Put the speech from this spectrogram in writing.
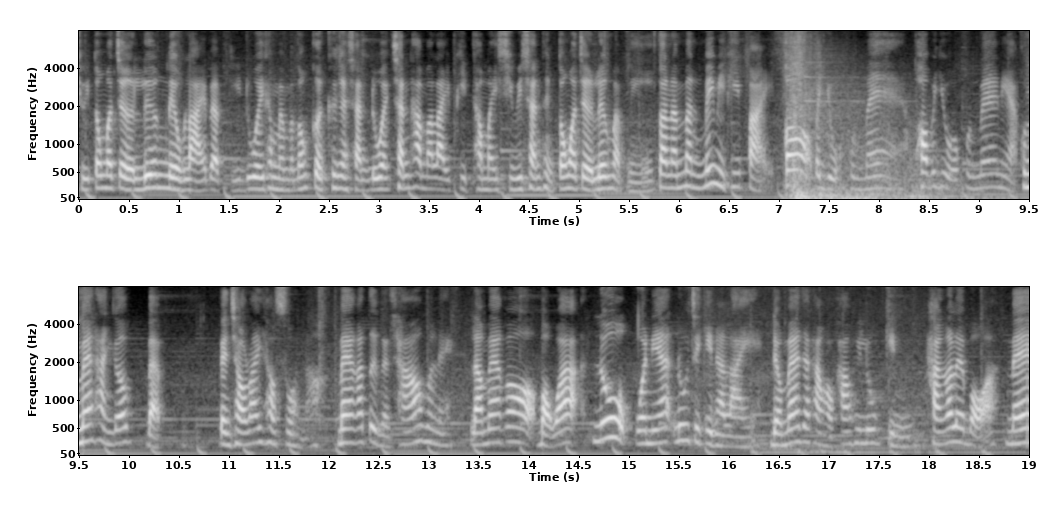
ชีวิตต้องมาเจอเรื่องเลวร้ายแบบนี้ด้วยทำไมมันต้องเกิดขึ้นกับฉันด้วย ฉันทำอะไรผิดทำไมชีวิตฉันถึงต้องมาเจอเรื่องแบบนี้ ตอนนั้นมันไม่มีที่ไปก็ไปอยู่กับคุณแม่ พอไปอยู่กับคุณแม่เนี่ย คุณแม่ทันก็แบบเป็นชาวไร่ชาวสวนเนาะแม่ก็ตื่นแต่เช้ามาเลย แล้วแม่ก็บอกว่าลูกวันนี้ลูกจะกินอะไร เดี๋ยวแม่จะทำกับข้าวให้ลูกกินทันก็เลยบอกว่าแม่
